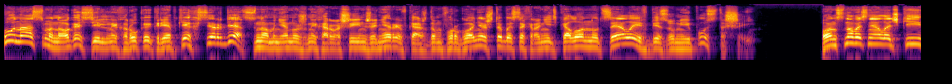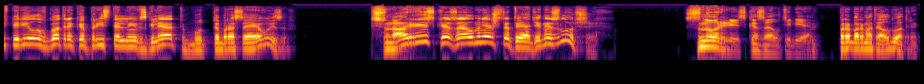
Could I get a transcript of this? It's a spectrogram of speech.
«У нас много сильных рук и крепких сердец, но мне нужны хорошие инженеры в каждом фургоне, чтобы сохранить колонну целой в безумии пустошей». Он снова снял очки и вперил в Готрика пристальный взгляд, будто бросая вызов. «Снорри сказал мне, что ты один из лучших». «Снорри сказал тебе», — пробормотал Готрек.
